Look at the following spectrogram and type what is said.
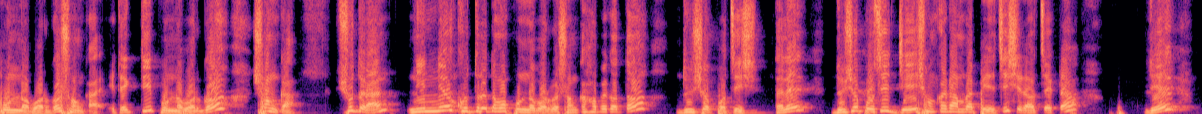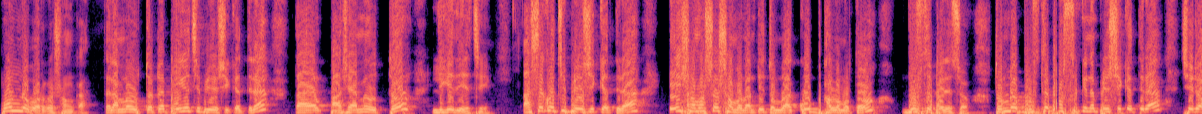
পূর্ণবর্গ সংখ্যা। এটা একটি পূর্ণবর্গ সংখ্যা। সুতরাং নিম্নেয় ক্ষুদ্রতম পূর্ণবর্গ সংখ্যা হবে কত? দুইশো পঁচিশ। তাহলে দুশো পঁচিশ যে সংখ্যাটা আমরা পেয়েছি, সেটা হচ্ছে একটা যে পূর্ণবর্গ সংখ্যা। তাহলে আমরা উত্তরটা পেয়ে গেছি প্রিয় শিক্ষার্থীরা, তার পাশে আমি উত্তর লিখে দিয়েছি। আশা করছি প্রিয় শিক্ষার্থীরা, এই সমস্যার সমাধানটি তোমরা খুব ভালো মতো বুঝতে পেরেছ। তোমরা বুঝতে পারছ কিনা প্রিয় শিক্ষার্থীরা, সেটা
